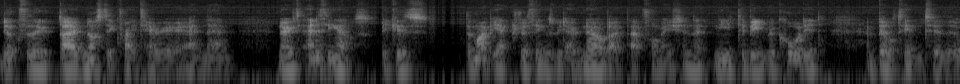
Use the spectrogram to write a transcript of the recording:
look for the diagnostic criteria and then note anything else because there might be extra things we don't know about that formation that need to be recorded and built into the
